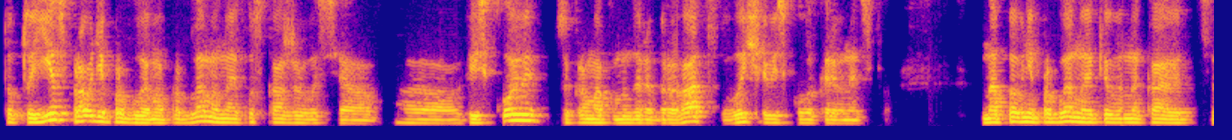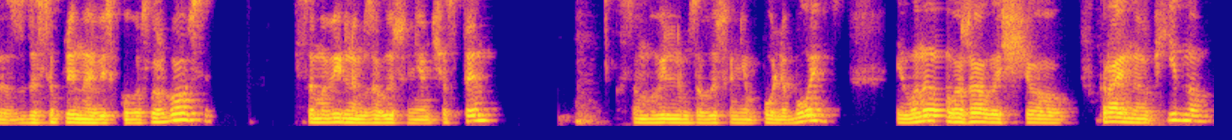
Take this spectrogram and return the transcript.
Тобто є справді проблема, проблема, на яку скаржилися е, військові, зокрема командири бригад, вище військове керівництво, на певні проблеми, які виникають з дисципліною військовослужбовців, з самовільним залишенням частин самовільним залишенням поля бою, і вони вважали, що вкрай необхідно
